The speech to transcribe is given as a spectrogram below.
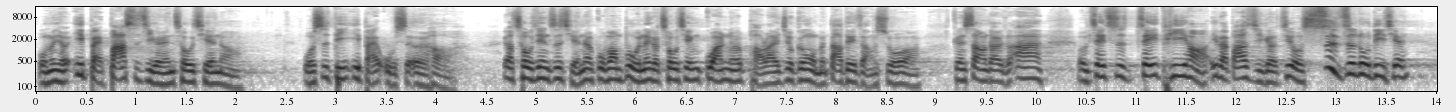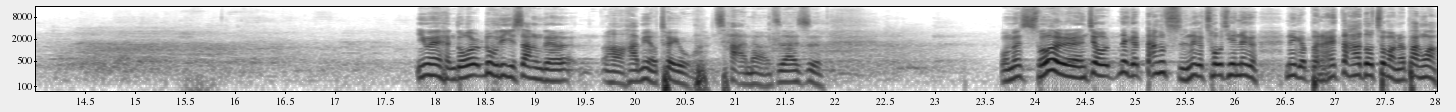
我们有一百八十几个人抽签哦，我是第一百五十二号。要抽签之前，那国防部那个抽签官呢，跑来就跟我们大队长说啊。跟上个大队说啊，我们这次这一批哈一百八十几个，只有四支陆地签，因为很多陆地上的啊还没有退伍，惨了，实在是。我们所有的人就那个当时那个抽签那个那个本来大家都充满了盼望，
